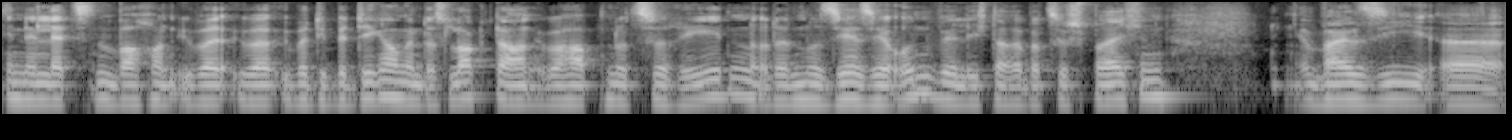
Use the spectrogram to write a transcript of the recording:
in den letzten Wochen über, über, über die Bedingungen des Lockdown überhaupt nur zu reden oder nur sehr, sehr unwillig darüber zu sprechen, weil sie äh,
